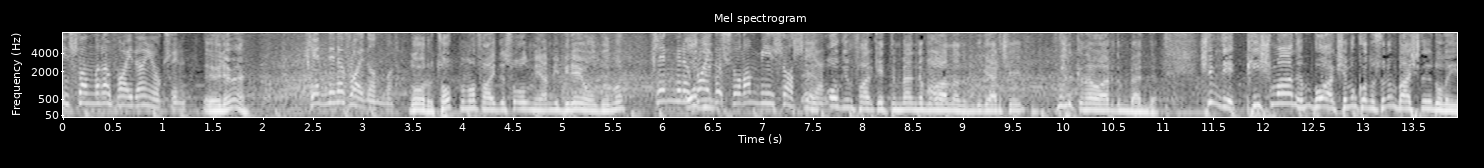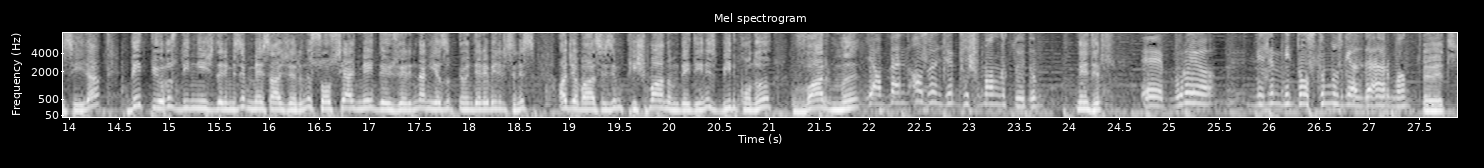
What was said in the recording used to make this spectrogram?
insanlara faydan yok senin. öyle mi? Kendine faydan var. Doğru topluma faydası olmayan bir birey olduğumu Kendine O gün- faydası olan bir insansın Evet, yani. o gün fark ettim ben de bunu Evet. anladım bu gerçeği. Farkına vardım ben de. Şimdi pişmanım bu akşamın konusunun başlığı dolayısıyla bekliyoruz dinleyicilerimizin mesajlarını sosyal medya üzerinden yazıp gönderebilirsiniz. Acaba sizin pişmanım dediğiniz bir konu var mı? Ya ben az önce pişmanlık duydum. Nedir? Ee, buraya bizim bir dostumuz geldi Erman. Evet.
